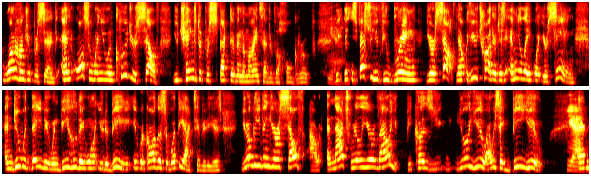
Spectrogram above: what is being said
100%. And also, when you include yourself, you change the perspective and the mindset of the whole group, yeah. especially if you bring yourself. Now, if you try to just emulate what you're seeing and do what they do and be who they want you to be, regardless of what the activity is, you're leaving yourself out. And that's really your value because you, are you. I always say, be you. Yeah. And,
